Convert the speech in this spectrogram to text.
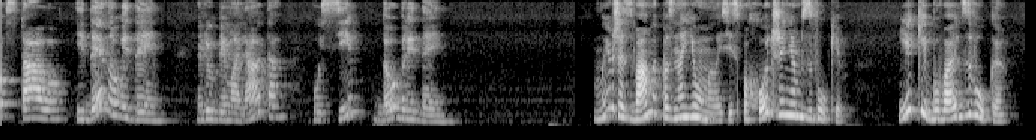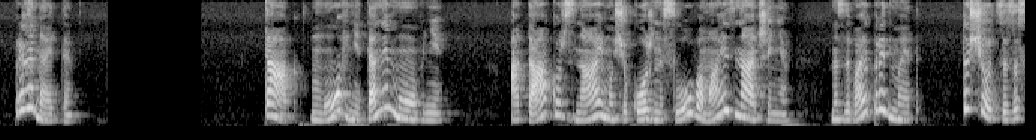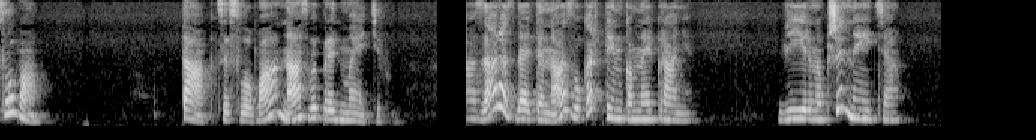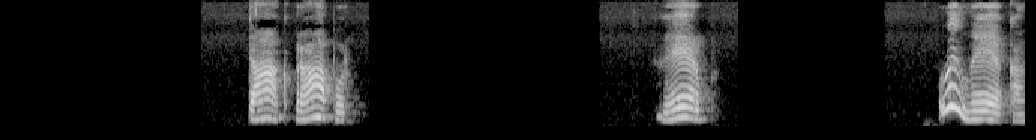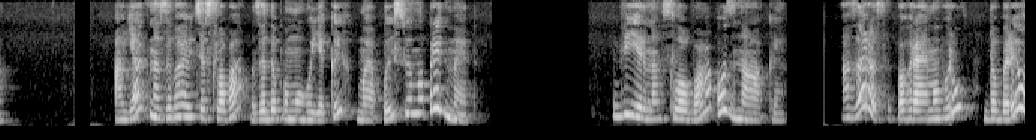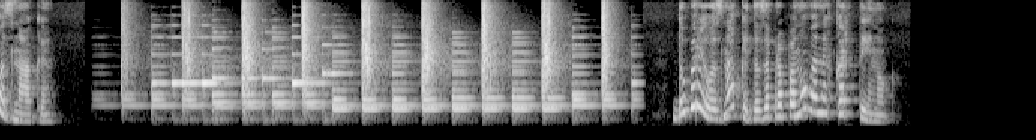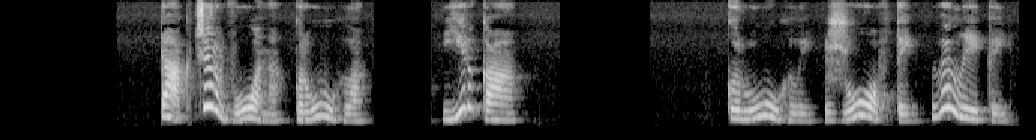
сонечко встало, іде новий день. Любі малята, усім добрий день. Ми вже з вами познайомились із походженням звуків. Які бувають звуки? Пригадайте. Так, мовні та немовні. А також знаємо, що кожне слово має значення. Називає предмет. То що це за слова? Так, це слова, назви предметів. А зараз дайте назву картинкам на екрані. Вірно, пшениця. Так, прапор. Герб. Лелека. А як називаються слова, за допомогою яких ми описуємо предмет? Вірно, слова ознаки. А зараз пограємо в гру Добери ознаки. Добери ознаки до запропонованих картинок. Так, червона, кругла, гірка, круглий, жовтий, великий,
